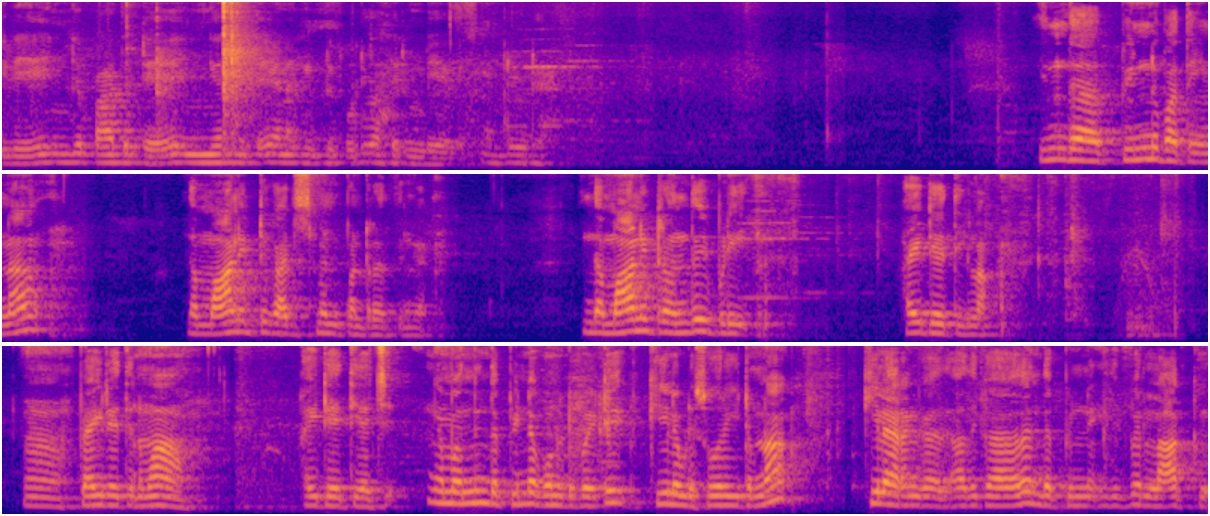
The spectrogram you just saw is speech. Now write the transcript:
இது இங்கே பார்த்துட்டு இங்கே இருந்துட்டு எனக்கு இப்படி போட்டு தெரிய முடியாது. அப்படி விடு. இந்த பின்னு பார்த்தீங்கன்னா இந்த மானிட்டருக்கு அட்ஜஸ்ட்மெண்ட் பண்ணுறதுங்க இந்த மானிட்டர் வந்து இப்படி ஹைட் ஏற்றிக்கலாம் ஹைட் ஏற்றணுமா ஹைட் ஏற்றியாச்சு நம்ம வந்து இந்த பின்னை கொண்டுட்டு போயிட்டு கீழே இப்படி சொருகிட்டோம்னா கீழே இறங்காது. அதுக்காக தான் இந்த பின்னு. இது பேர் லாக்கு.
